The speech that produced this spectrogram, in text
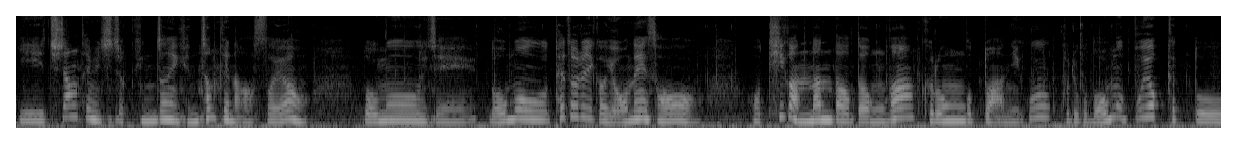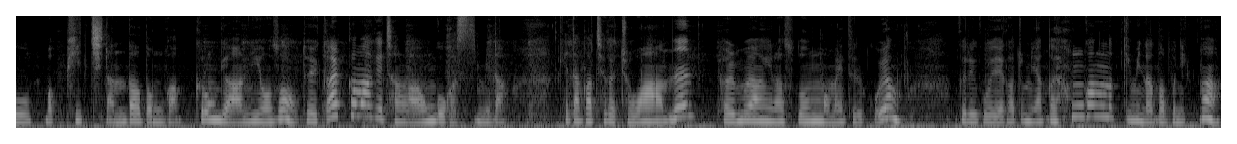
이 치장템이 진짜 굉장히 괜찮게 나왔어요. 너무 이제 너무 테두리가 연해서 어, 티가 안 난다던가 그런 것도 아니고 그리고 너무 뿌옇게 또 막 빛이 난다던가 그런 게 아니어서 되게 깔끔하게 잘 나온 것 같습니다. 게다가 제가 좋아하는 별 모양이라서 너무 마음에 들고요. 그리고 얘가 좀 약간 형광 느낌이 나다 보니까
